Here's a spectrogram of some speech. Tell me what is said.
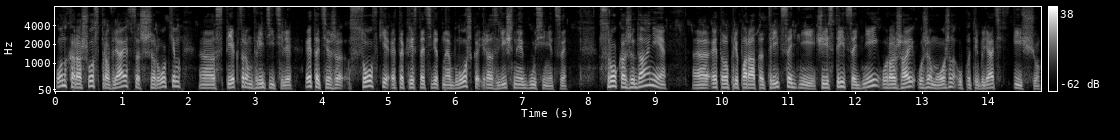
Он хорошо справляется с широким э, спектром вредителей. Это те же совки, это крестоцветная бложка и различные гусеницы. Срок ожидания э, этого препарата 30 дней. Через 30 дней урожай уже можно употреблять в пищу.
